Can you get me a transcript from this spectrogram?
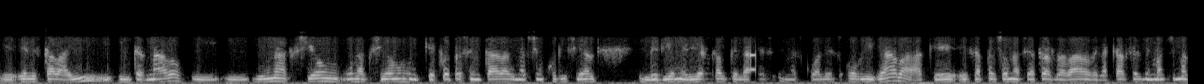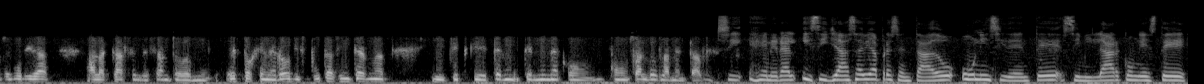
Eh, él estaba ahí internado y, una acción una acción que fue presentada una acción judicial le dio medidas cautelares en las cuales obligaba a que esa persona sea trasladada de la cárcel de máxima seguridad a la cárcel de Santo Domingo. Esto generó disputas internas y que, termina con, saldos lamentables. Sí, general, y si ya se había presentado un incidente similar con este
